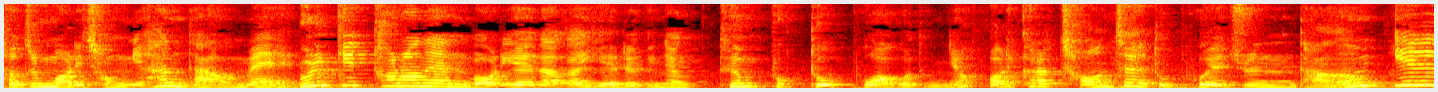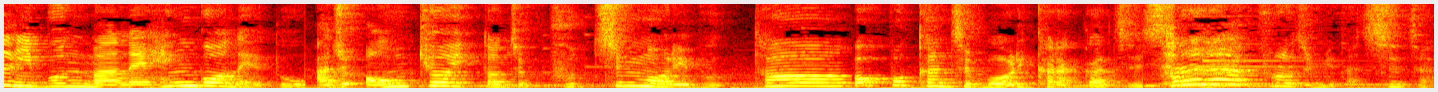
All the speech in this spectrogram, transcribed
젖은 머리 정리한 다음에 물기 털어낸 머리에다가 얘를 그냥 듬뿍 도포하거든요. 머리카락 전체에 도포해준 다음 1, 2분 만에 헹궈내도 아주 엉켜있던 제 붙임머리부터 뻑뻑한 제 머리카락까지 사라락 풀어집니다. 진짜.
